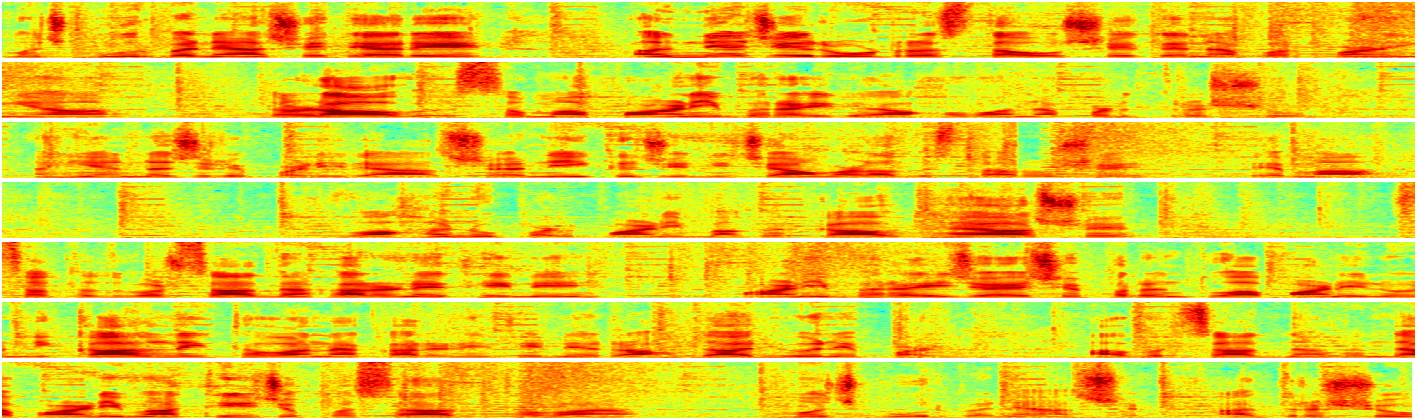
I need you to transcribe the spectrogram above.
મજબૂર બન્યા છે. ત્યારે અન્ય જે રોડ રસ્તાઓ છે, તેના પર પણ અહીંયા તળાવ સમા પાણી ભરાઈ ગયા હોવાના પણ દ્રશ્યો અહીંયા નજરે પડી રહ્યા છે. અનેક જે નીચાણવાળા વિસ્તારો છે, તેમાં વાહનો પણ પાણીમાં ગરકાવ થયા છે. સતત વરસાદના કારણે થઈને પાણી ભરાઈ જાય છે, પરંતુ આ પાણીનો નિકાલ નહીં થવાના કારણે થઈને રાહદારીઓને પણ આ વરસાદના ગંદા પાણીમાંથી જ પસાર થવા મજબૂર બન્યા છે. આ દ્રશ્યો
